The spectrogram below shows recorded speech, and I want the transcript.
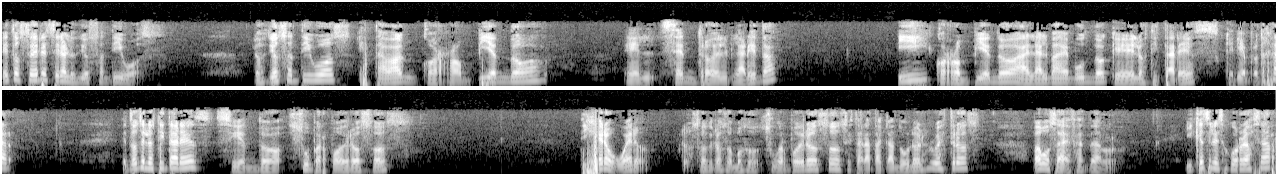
Estos seres eran los dioses antiguos. Los dioses antiguos estaban corrompiendo el centro del planeta y corrompiendo al alma de mundo que los titanes querían proteger. Entonces los titanes, siendo súper poderosos, dijeron, bueno, nosotros somos súper poderosos, están atacando uno de los nuestros, vamos a defenderlo. ¿Y qué se les ocurrió hacer?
